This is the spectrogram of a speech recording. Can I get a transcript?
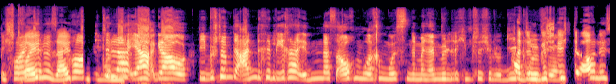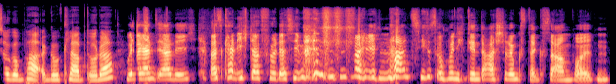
Ich streue nur Salz. die Heute, ja, genau. Wie bestimmte andere LehrerInnen das auch machen mussten in meiner mündlichen Psychologie. Hat in Geschichte auch nicht so geklappt, oder? Ja, ganz ehrlich, was kann ich dafür, dass sie bei den Nazis unbedingt den Darstellungstext haben wollten?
